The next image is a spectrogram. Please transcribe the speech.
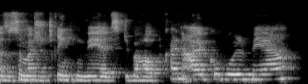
also zum Beispiel trinken wir jetzt überhaupt kein Alkohol mehr,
